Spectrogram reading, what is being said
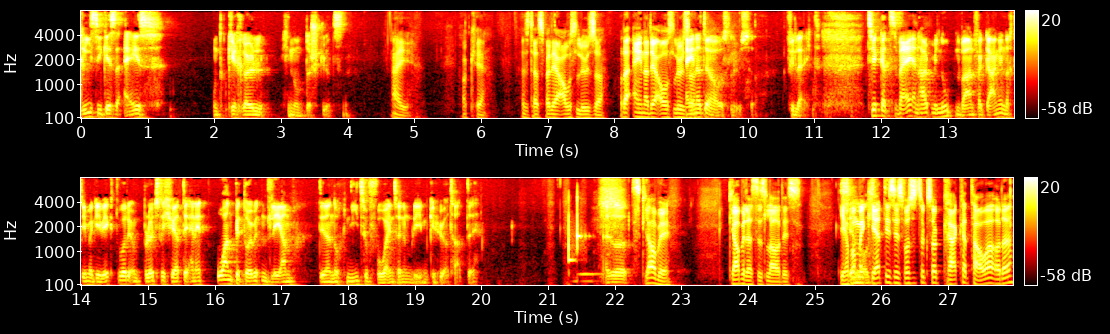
riesiges Eis und Geröll hinunterstürzen. Ei. Okay. Also das war der Auslöser. Oder einer der Auslöser. Einer der Auslöser. Vielleicht. Circa zweieinhalb Minuten waren vergangen, nachdem er geweckt wurde und plötzlich hörte er einen ohrenbetäubenden Lärm, den er noch nie zuvor in seinem Leben gehört hatte. Also, Das glaube ich. Ich glaube, dass es laut ist. Ich habe einmal laut. gehört, dieses, was hast du gesagt, Krakatoa, oder?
